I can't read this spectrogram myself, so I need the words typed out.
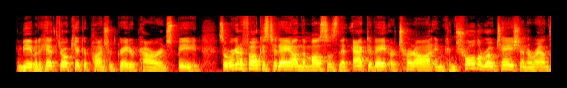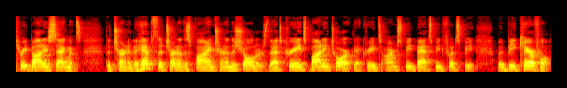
and be able to hit, throw, kick, or punch with greater power and speed. So we're going to focus today on the muscles that activate or turn on and control the rotation around three body segments. The turn of the hips, the turn of the spine, turn of the shoulders. That creates body torque. That creates arm speed, bat speed, foot speed. But be careful.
